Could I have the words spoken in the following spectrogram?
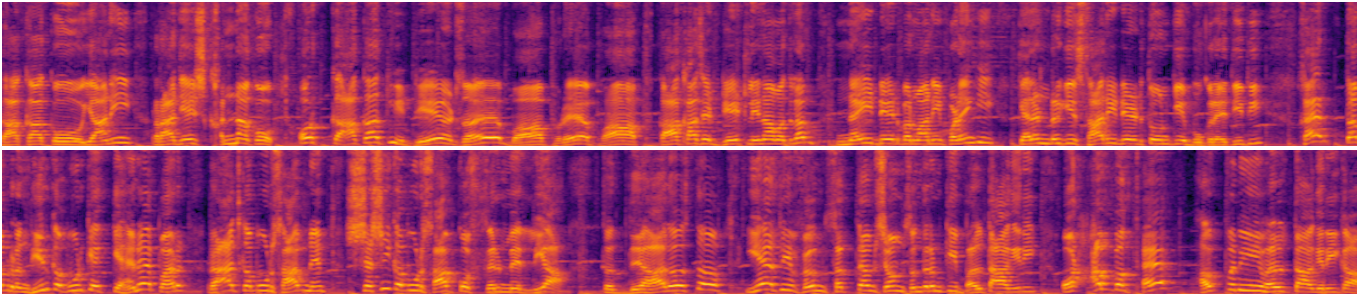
काका को, यानी राजेश खन्ना को। और काका की डेट्स है बाप रे बाप। काका से डेट लेना मतलब नई डेट बनवानी पड़ेगी। कैलेंडर की सारी डेट तो उनकी बुक रहती थी। खैर, तब रणधीर कपूर के कहने पर राज कपूर साहब ने शशि कपूर साहब को फ़िल्म में लिया। तो देहा दोस्तों यह थी फ़िल्म सत्यम शिवम सुंदरम की भलतागिरी। और अब वक्त है अपनी भलतागिरी का।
